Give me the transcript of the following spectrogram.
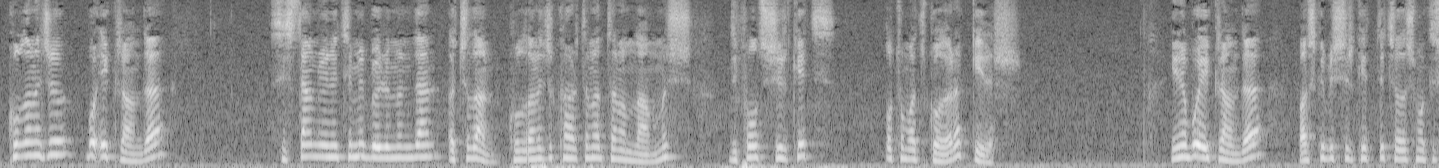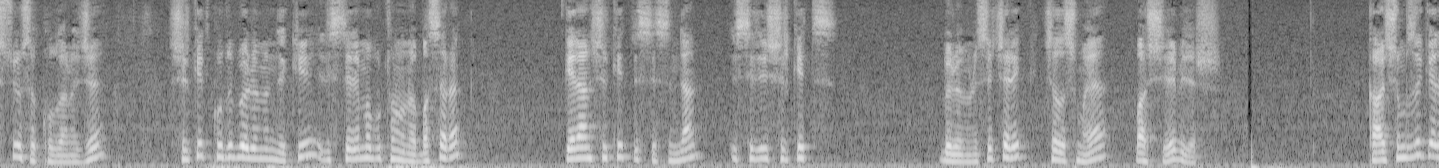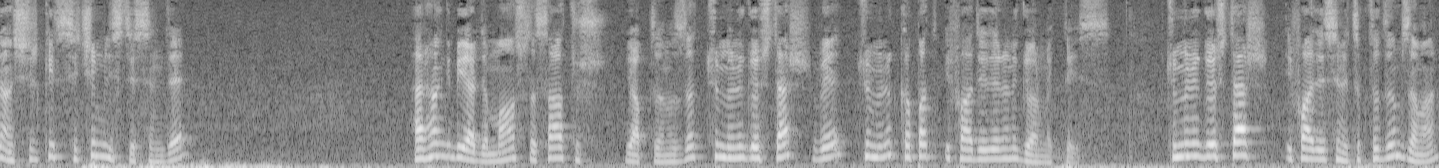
Kullanıcı bu ekranda sistem yönetimi bölümünden açılan kullanıcı kartına tanımlanmış default şirket otomatik olarak gelir. Yine bu ekranda başka bir şirkette çalışmak istiyorsa kullanıcı şirket kodu bölümündeki listeleme butonuna basarak gelen şirket listesinden istediği şirket bölümünü seçerek çalışmaya başlayabilir. Karşımıza gelen şirket seçim listesinde herhangi bir yerde mouse'la sağ tuş yaptığınızda tümünü göster ve tümünü kapat ifadelerini görmekteyiz. Tümünü göster ifadesini tıkladığım zaman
